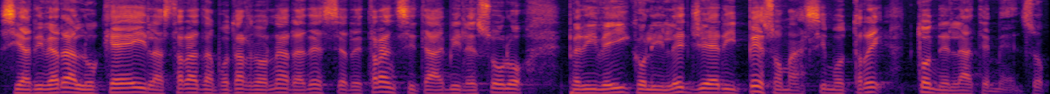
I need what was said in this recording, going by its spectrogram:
Si arriverà all'ok, la strada potrà tornare ad essere transitabile solo per i veicoli leggeri, peso massimo 3 tonnellate e mezzo.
